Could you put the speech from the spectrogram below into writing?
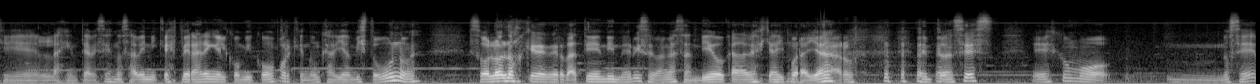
que la gente a veces no sabe ni qué esperar en el Comic Con porque nunca habían visto uno. ¿eh? Solo los que de verdad tienen dinero y se van a San Diego cada vez que hay por allá. Claro. Entonces, es como, mm, no sé,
